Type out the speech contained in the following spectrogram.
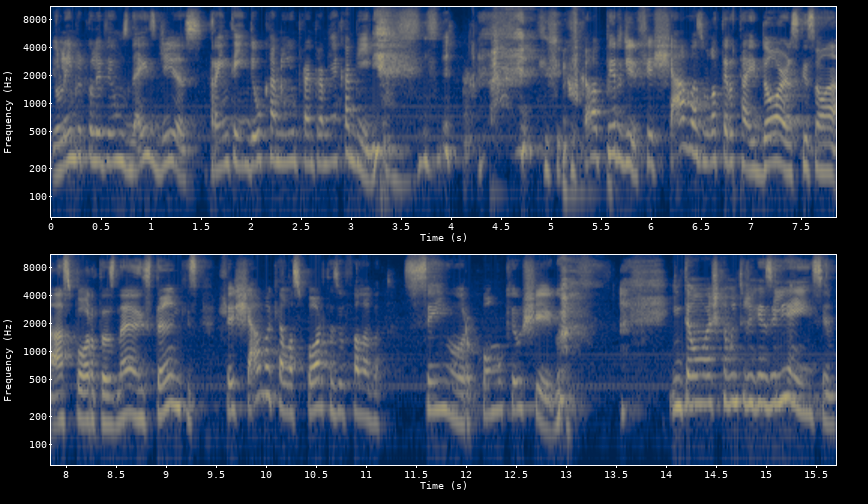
eu lembro que eu levei uns 10 dias para entender o caminho para ir para minha cabine. eu ficava perdida. Fechava as watertight doors, que são as portas, né, estanques. Fechava aquelas portas e eu falava, Senhor, como que eu chego? então, eu acho que é muito de resiliência.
